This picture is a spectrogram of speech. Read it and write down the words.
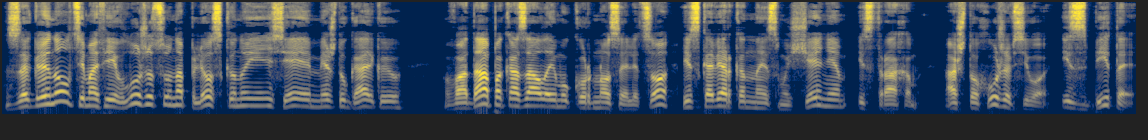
Заглянул Тимофей в лужицу, наплесканную Енисеем между галькою. Вода показала ему курносое лицо, исковерканное смущением и страхом. А что хуже всего, избитое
